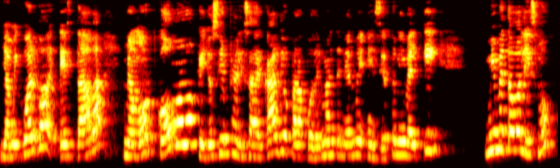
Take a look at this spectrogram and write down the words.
Ya mi cuerpo estaba, mi amor, cómodo, que yo siempre realizaba el cardio para poder mantenerme en cierto nivel y mi metabolismo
